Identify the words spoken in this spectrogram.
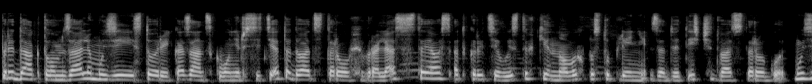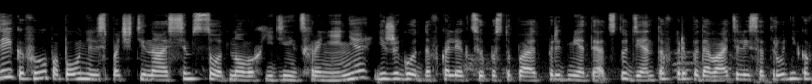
В предактовом зале Музея истории Казанского университета 22 февраля состоялось открытие выставки новых поступлений за 2022 год. Музей КФУ пополнились почти на 700 новых единиц хранения. Ежегодно в коллекцию поступают предметы от студентов, преподавателей, сотрудников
